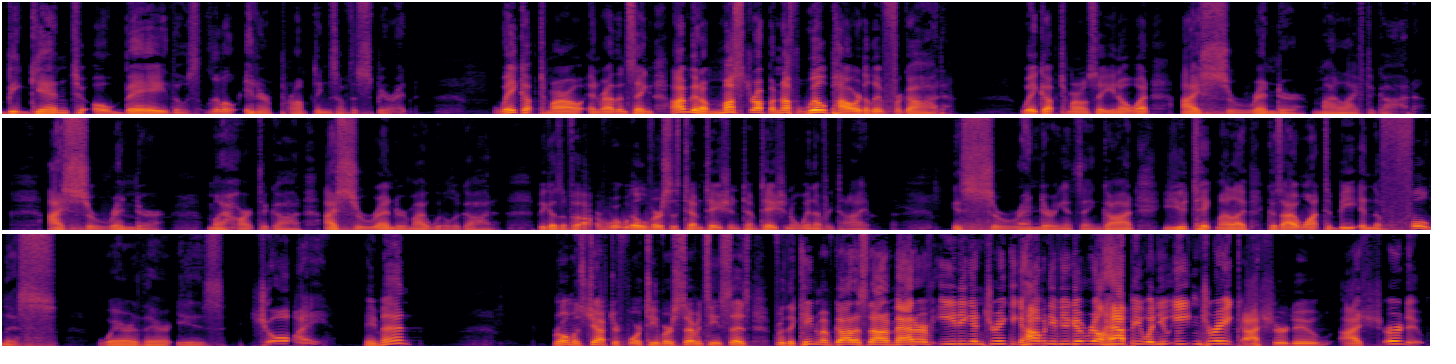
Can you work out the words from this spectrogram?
Begin to obey those little inner promptings of the Spirit wake up tomorrow and rather than saying, I'm going to muster up enough willpower to live for God, wake up tomorrow and say, you know what? I surrender my life to God. I surrender my heart to God. I surrender my will to God. Because if our will versus temptation, temptation will win every time. Is surrendering and saying, God, you take my life because I want to be in the fullness where there is joy. Amen? Romans chapter 14, verse 17 says, For the kingdom of God is not a matter of eating and drinking. How many of you get real happy when you eat and drink? I sure do. I sure do.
